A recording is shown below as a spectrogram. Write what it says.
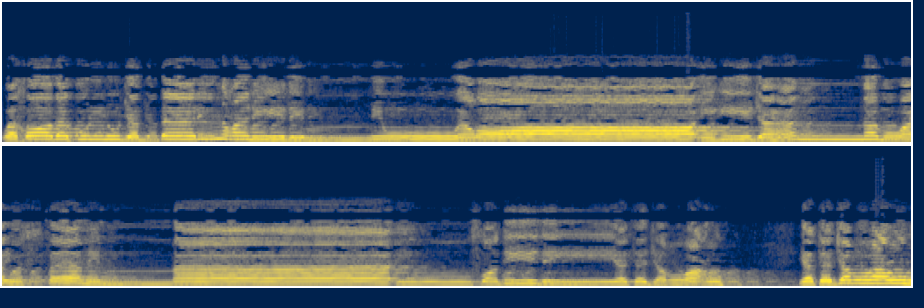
وخاب كل جبار عنيد من ورائه جهنم ويسفى من ماء صديد يتجرعه يتجرعه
